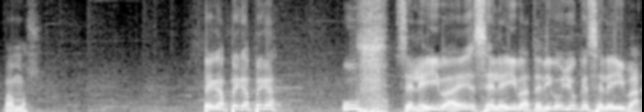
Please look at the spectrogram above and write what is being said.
Vamos. Pega, pega, pega. Uf, se le iba, eh. Se le iba. Te digo yo que se le iba.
